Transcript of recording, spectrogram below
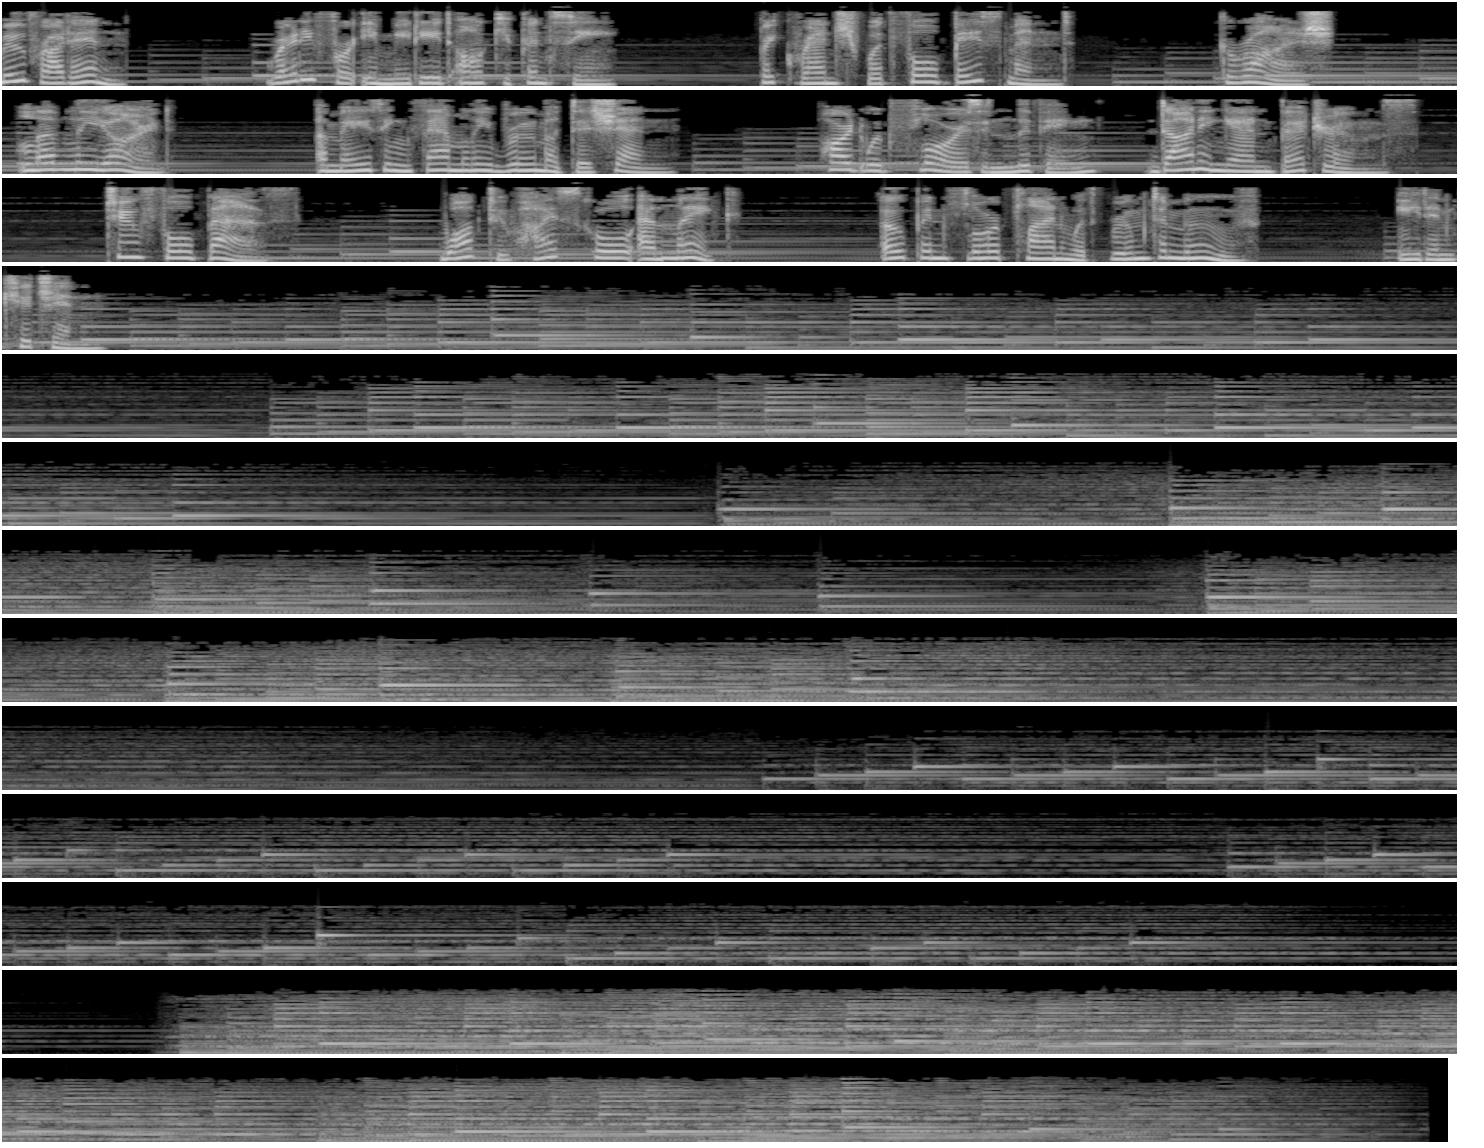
Move right in. Ready for immediate occupancy. Brick ranch with full basement. Garage. Lovely yard. Amazing family room addition. Hardwood floors in living, dining and bedrooms. Two full baths. Walk to high school and lake. Open floor plan with room to move. Eat-in kitchen.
